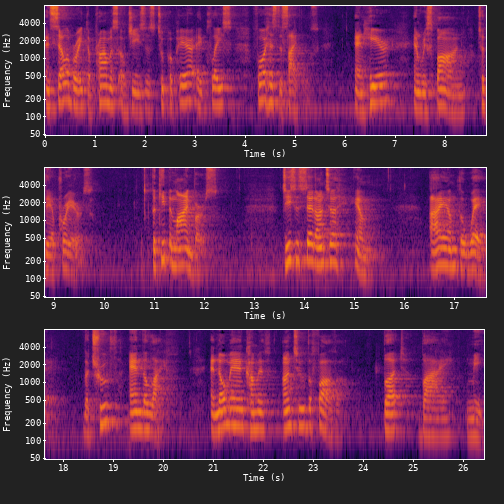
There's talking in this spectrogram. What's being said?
and celebrate the promise of Jesus to prepare a place for his disciples and hear and respond to their prayers. The keep in mind verse Jesus said unto him, I am the way, the truth, and the life, and no man cometh unto the Father but by me.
